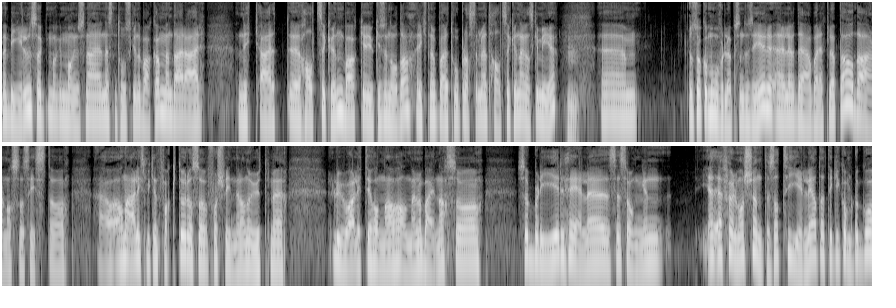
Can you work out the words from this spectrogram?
med bilen, så Magnussen er nesten to sekunder bak ham, men der er Nyk er et eh, halvt sekund bak Yuki Sunoda. Riktignok bare to plasser, men et halvt sekund er ganske mye. Mm. Og så kommer hovedløpet, som du sier. Eller det er bare ett løp, da, og da er han også sist. og Han er liksom ikke en faktor, og så forsvinner han jo ut med lua litt i hånda og halen mellom beina. Så, så blir hele sesongen jeg, jeg, føler man skjønte så tidlig at dette ikke kommer til å gå.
